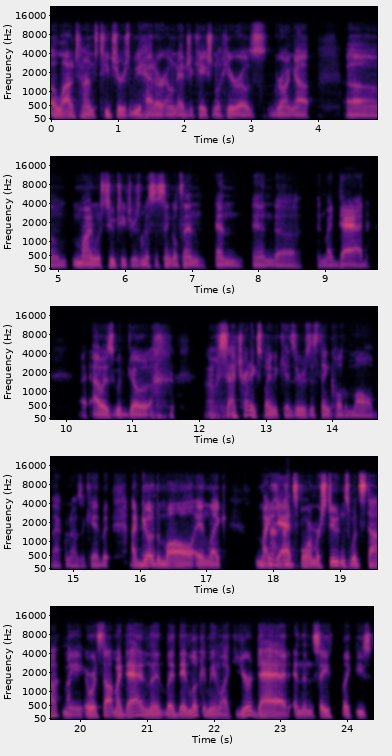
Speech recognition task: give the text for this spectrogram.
a lot of times teachers we had our own educational heroes growing up. Um, mine was two teachers, Mrs. Singleton and and uh, and my dad. I always would go. I was I try to explain to kids there was this thing called the mall back when I was a kid, but I'd go to the mall and like my dad's former students would stop me or would stop my dad and then they'd look at me and like your dad and then say like these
